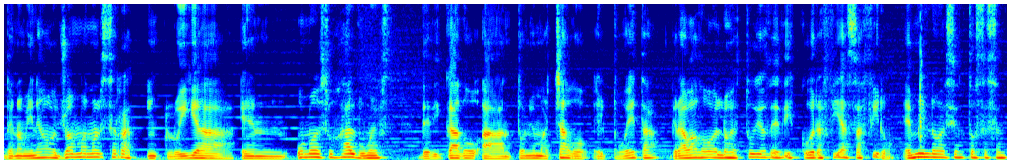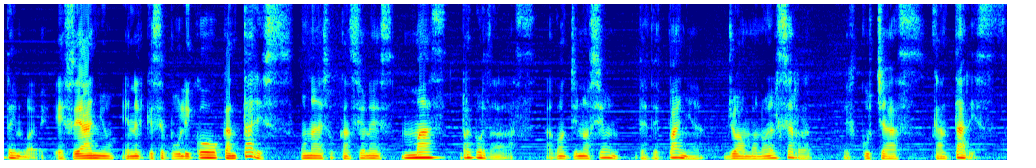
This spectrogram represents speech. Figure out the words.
denominado Joan Manuel Serrat incluía en uno de sus álbumes dedicado a Antonio Machado, el poeta, grabado en los estudios de discografía Zafiro en 1969, ese año en el que se publicó Cantares, una de sus canciones más recordadas. A continuación, desde España, Joan Manuel Serrat, escuchas Cantares.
